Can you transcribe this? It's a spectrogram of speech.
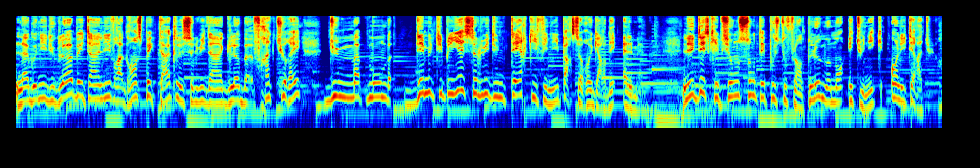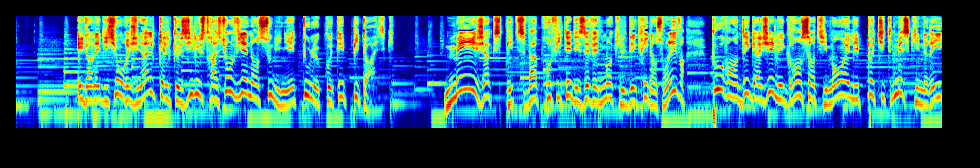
L'agonie du globe est un livre à grand spectacle, celui d'un globe fracturé, du mapmombe démultiplié, celui d'une terre qui finit par se regarder elle-même. Les descriptions sont époustouflantes, le moment est unique en littérature. Et dans l'édition originale, quelques illustrations viennent en souligner tout le côté pittoresque. Mais Jacques Spitz va profiter des événements qu'il décrit dans son livre pour en dégager les grands sentiments et les petites mesquineries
